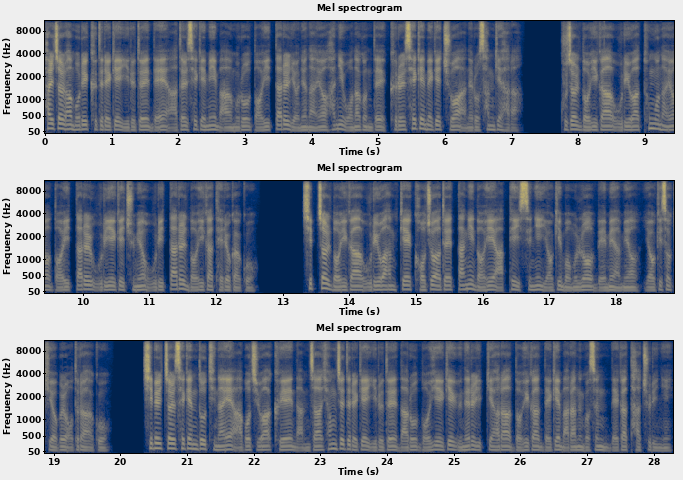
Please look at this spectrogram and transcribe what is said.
8절 하몰이 그들에게 이르되 내 아들 세겜이 마음으로 너희 딸을 연연하여 하니 원하건대 그를 세겜에게 주어 아내로 삼게 하라. 9절 너희가 우리와 통혼하여 너희 딸을 우리에게 주며 우리 딸을 너희가 데려가고 10절 너희가 우리와 함께 거주하되 땅이 너희 앞에 있으니 여기 머물러 매매하며 여기서 기업을 얻으라 하고 11절 세겜도 디나의 아버지와 그의 남자 형제들에게 이르되 나로 너희에게 은혜를 입게 하라 너희가 내게 말하는 것은 내가 다 주리니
